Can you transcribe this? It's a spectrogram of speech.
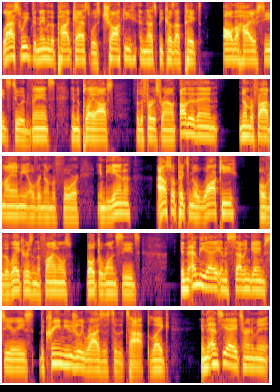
last week, the name of the podcast was Chalky, and that's because I picked all the higher seeds to advance in the playoffs for the first round, other than number five, Miami, over number four, Indiana. I also picked Milwaukee over the Lakers in the finals, both the one seeds. In the NBA, in a seven game series, the cream usually rises to the top. Like in the NCAA tournament,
